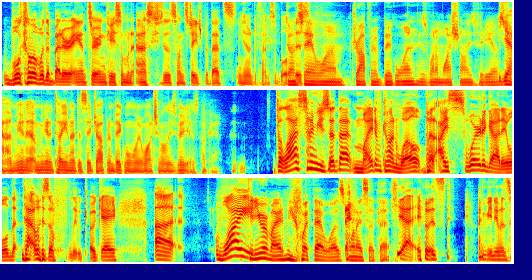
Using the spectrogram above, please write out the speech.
we'll come up with a better answer in case someone asks you this on stage, but that's you know defensible. Don't This- say well, um, dropping a big one is when I'm watching all these videos. Yeah, I'm gonna I'm gonna tell you not to say dropping a big one when you're watching all these videos. Okay. The last time you said that might have gone well, but I swear to God, it will. That was a fluke. Okay, uh, why? Can you remind me what that was when I said that? yeah, it was. I mean, it was.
